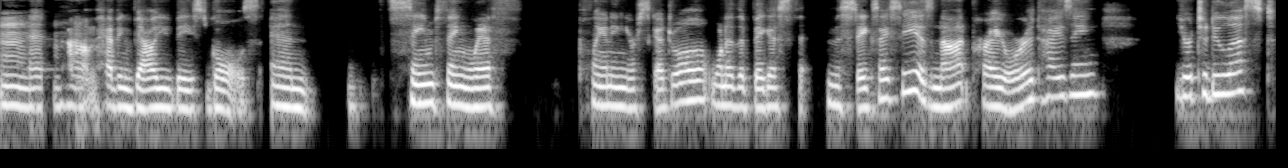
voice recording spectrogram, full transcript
mm, and mm-hmm. um, having value based goals. And same thing with planning your schedule. One of the biggest th- mistakes I see is not prioritizing your to do list.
